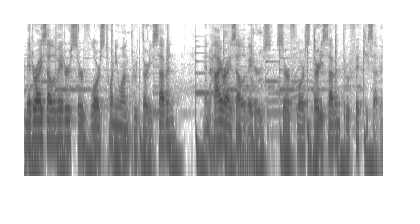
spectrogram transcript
mid-rise elevators serve floors 21 through 37, and high-rise elevators serve floors 37 through 57.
